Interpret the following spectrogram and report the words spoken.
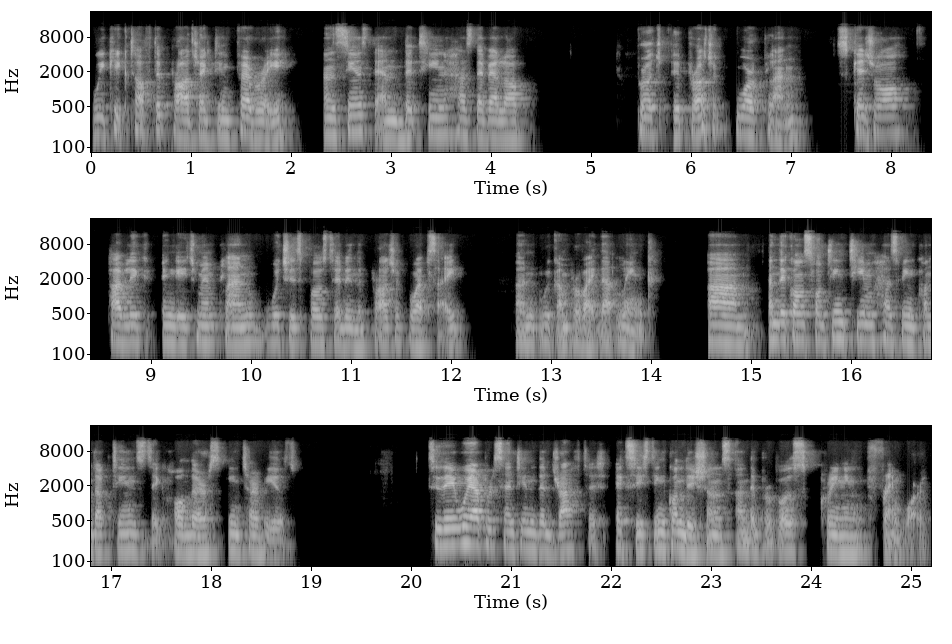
we kicked off the project in February, and since then, the team has developed a project work plan, schedule, public engagement plan, which is posted in the project website, and we can provide that link. Um, and the consulting team has been conducting stakeholders interviews. Today, we are presenting the draft existing conditions and the proposed screening framework.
